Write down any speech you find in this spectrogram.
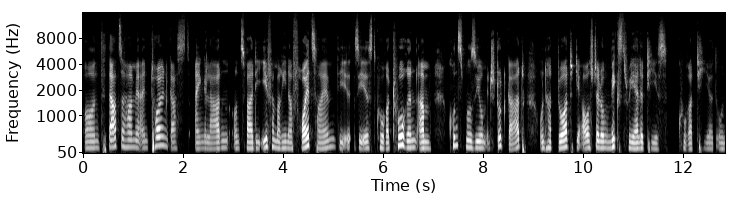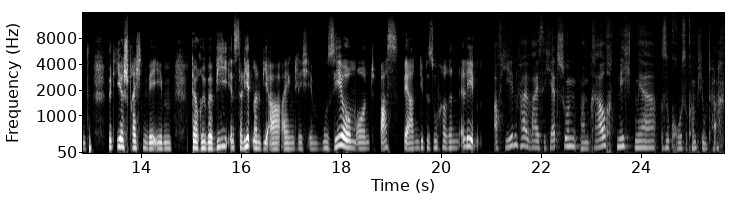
Und dazu haben wir einen tollen Gast eingeladen, und zwar die Eva Marina Freuzheim. Die, sie ist Kuratorin am Kunstmuseum in Stuttgart und hat dort die Ausstellung Mixed Realities kuratiert. Und mit ihr sprechen wir eben darüber, wie installiert man VR eigentlich im Museum und was werden die Besucherinnen erleben. Auf jeden Fall weiß ich jetzt schon, man braucht nicht mehr so große Computer.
